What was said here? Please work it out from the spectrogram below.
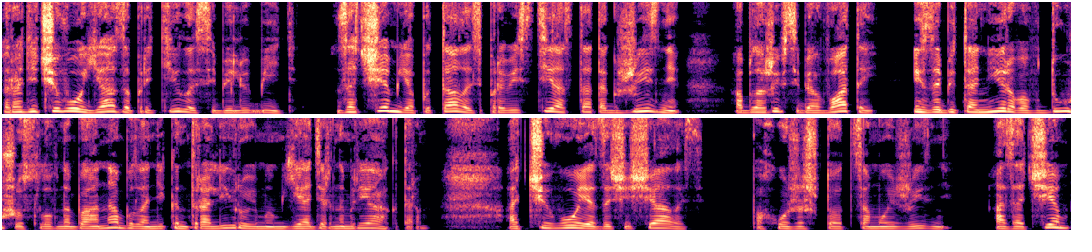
Ради чего я запретила себе любить? Зачем я пыталась провести остаток жизни, обложив себя ватой и забетонировав душу, словно бы она была неконтролируемым ядерным реактором? От чего я защищалась? Похоже, что от самой жизни. А зачем,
